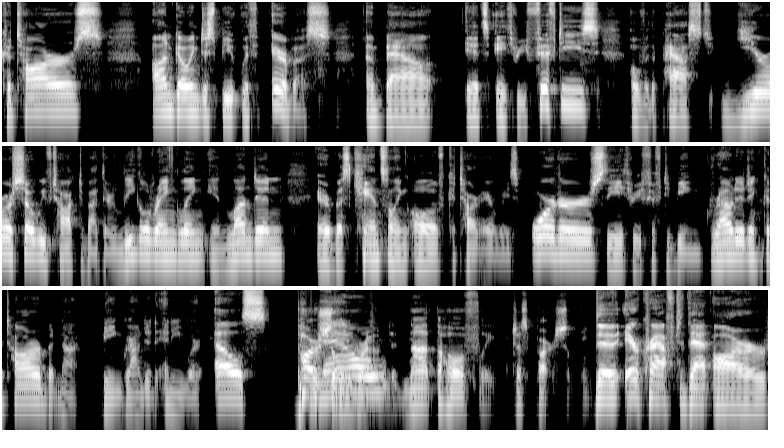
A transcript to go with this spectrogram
Qatar's ongoing dispute with Airbus about its A350s. Over the past year or so, we've talked about their legal wrangling in London, Airbus canceling all of Qatar Airways orders, the A350 being grounded in Qatar, but not being grounded anywhere else. Partially now, grounded, not the whole fleet, just partially. The aircraft that are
